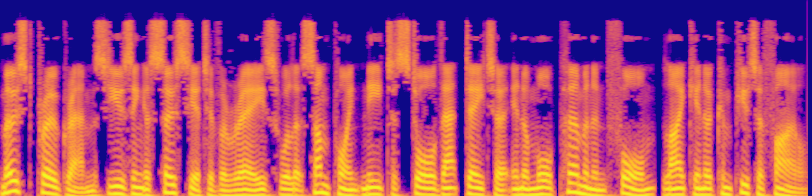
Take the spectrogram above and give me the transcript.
Most programs using associative arrays will at some point need to store that data in a more permanent form, like in a computer file.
